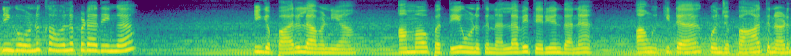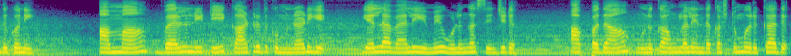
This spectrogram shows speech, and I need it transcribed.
நீங்க ஒன்றும் கவலைப்படாதீங்க. இங்க பாரு லாவண்யா அம்மாவை பத்தி உனக்கு நல்லாவே தெரியும் தானே? அவங்க கிட்ட கொஞ்சம் பார்த்து நடந்துக்கோ நீ. அம்மா விரல் நீட்டி காட்டுறதுக்கு முன்னாடியே எல்லா வேலையுமே ஒழுங்கா செஞ்சிடு. அப்பதான் உனக்கு அவங்களால எந்த கஷ்டமும் இருக்காது.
